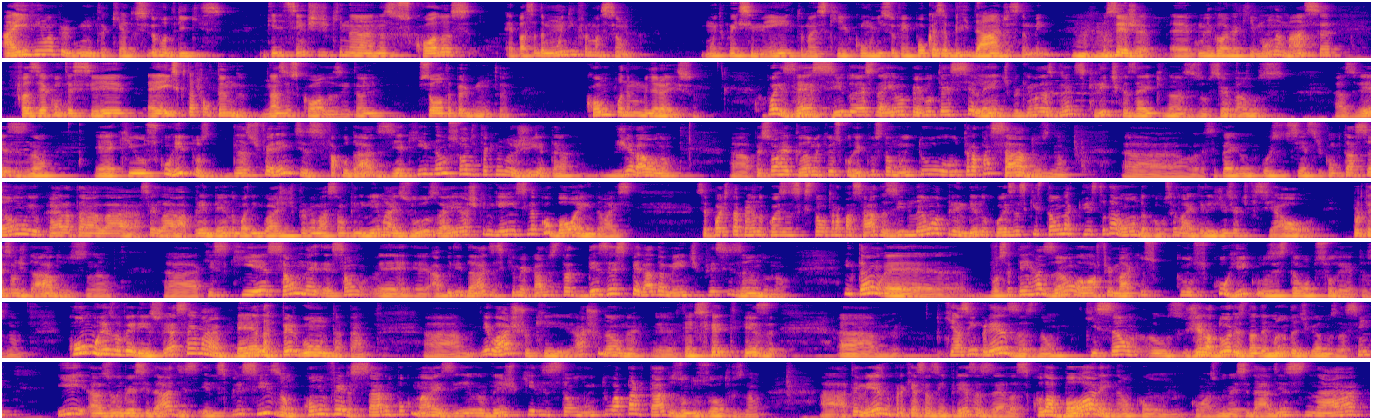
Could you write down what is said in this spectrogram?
Aí vem uma pergunta que é do Cido Rodrigues, que ele sente de que na, nas escolas é passada muita informação, muito conhecimento, mas que com isso vem poucas habilidades também. Uhum. Ou seja, é, como ele coloca aqui, mão na massa fazer acontecer. É isso que está faltando nas escolas. Então ele solta a pergunta: como podemos melhorar isso? Pois é, Cido, essa daí é uma pergunta excelente, porque uma das grandes críticas aí que nós observamos às vezes, não, é que os currículos das diferentes faculdades, e aqui não só de tecnologia, tá? Geral, não. Ah, o pessoal reclama que os currículos estão muito ultrapassados, não. Uh, você pega um curso de ciência de computação e o cara tá lá, sei lá, aprendendo uma linguagem de programação que ninguém mais usa, aí eu acho que ninguém ensina COBOL ainda, mas você pode estar aprendendo coisas que estão ultrapassadas e não aprendendo coisas que estão na crista da onda, como, sei lá, inteligência artificial, proteção de dados, né? uh, que, que é, são, né, são é, é, habilidades que o mercado está desesperadamente precisando, não? Então, é, você tem razão ao afirmar que os, que os currículos estão obsoletos. Não? Como resolver isso? Essa é uma bela pergunta, tá? Ah, eu acho que, acho não, né? É, tenho certeza ah, que as empresas, não, que são os geradores da demanda, digamos assim, e as universidades, eles precisam conversar um pouco mais. Eu vejo que eles estão muito apartados um dos outros, não até mesmo para que essas empresas elas colaborem não com, com as universidades na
